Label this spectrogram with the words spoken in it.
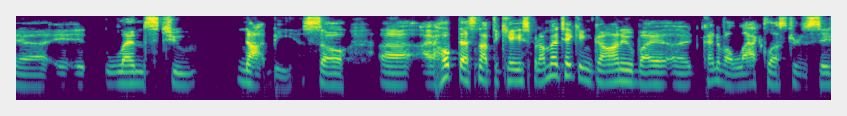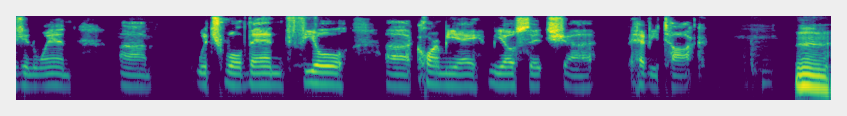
uh, it, it, lends to not be. So uh, I hope that's not the case, but I'm going to take Ngannou by a, a, kind of a lackluster decision win, um, which will then fuel uh, Cormier, Miocic uh, heavy talk. Mm.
